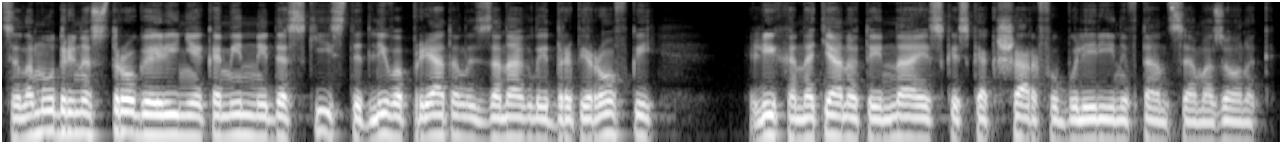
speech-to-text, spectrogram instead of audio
Целомудренно строгая линия каминной доски стыдливо пряталась за наглой драпировкой, лихо натянутой наискось, как шарф у балерины в танце амазонок.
